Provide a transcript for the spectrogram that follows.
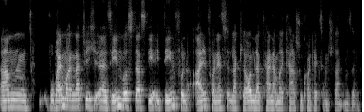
Ähm, wobei man natürlich äh, sehen muss, dass die Ideen von allen von Esther Laclau im lateinamerikanischen Kontext entstanden sind.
